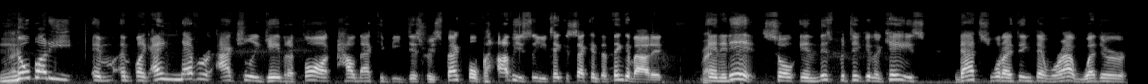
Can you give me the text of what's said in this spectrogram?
Nobody, and, and, like I never actually gave it a thought how that could be disrespectful, but obviously you take a second to think about it, and it is. So in this particular case, that's what I think that we're at. Whether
